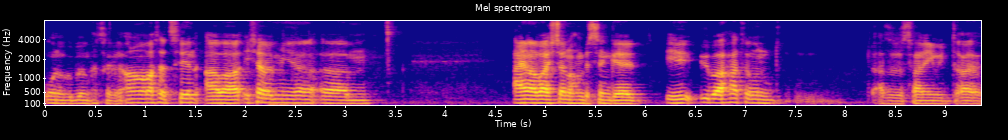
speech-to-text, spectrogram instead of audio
ohne Gebühren kannst du gleich auch noch mal was erzählen. Aber ich habe mir, ähm, einmal, weil ich da noch ein bisschen Geld eh über hatte und also das waren irgendwie drei-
